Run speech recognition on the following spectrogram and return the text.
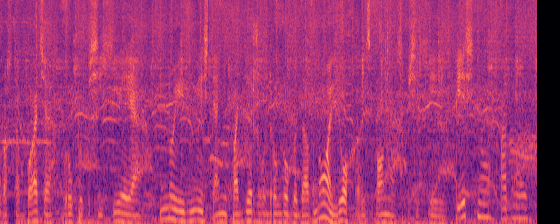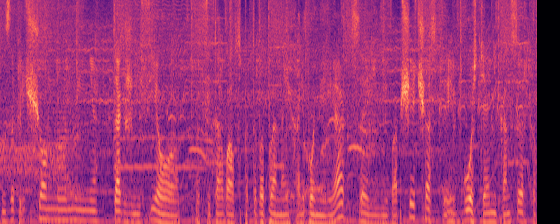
просто батя группы Психея. Ну и вместе они поддерживают друг друга давно. Леха исполнял с Психеей песню одну, запрещенную ныне. Также и Фео подфитовал с ПТВП на их альбоме «Реакция». И вообще частые гости они концертов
